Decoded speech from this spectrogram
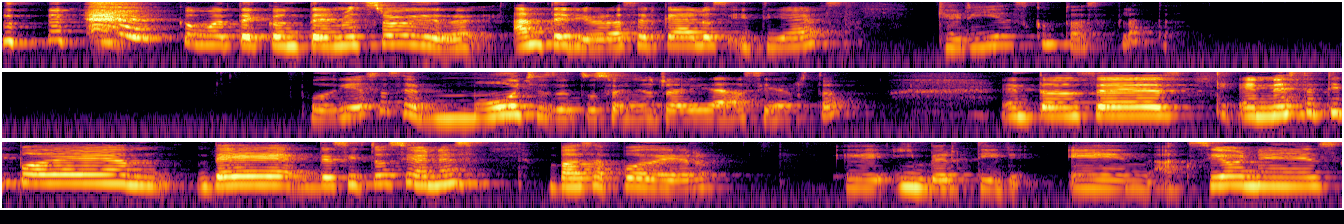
Como te conté en nuestro video anterior acerca de los ETFs, ¿qué harías con toda esa plata? Podrías hacer muchos de tus sueños realidad, ¿cierto? Entonces, en este tipo de, situaciones vas a poder eh, invertir en acciones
